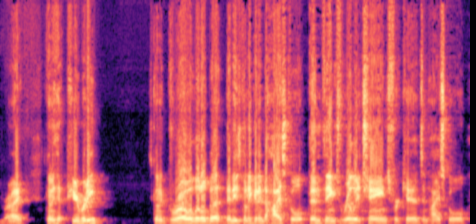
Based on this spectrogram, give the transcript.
right? right? He's going to hit puberty. He's going to grow a little bit. Then he's going to get into high school. Then things really change for kids in high school.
